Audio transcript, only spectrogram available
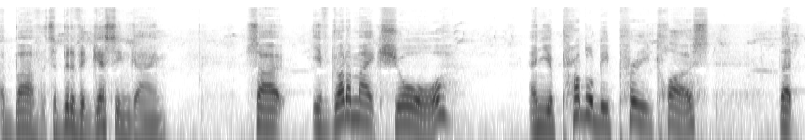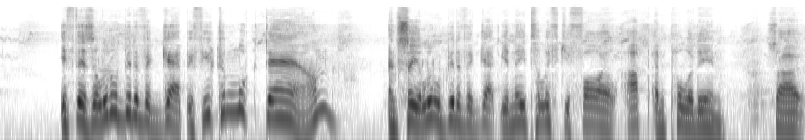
above? It's a bit of a guessing game. So you've got to make sure, and you're probably pretty close, that if there's a little bit of a gap, if you can look down and see a little bit of a gap, you need to lift your file up and pull it in. So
